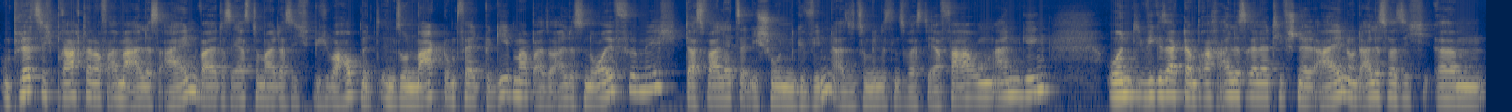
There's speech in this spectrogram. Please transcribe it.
und plötzlich brach dann auf einmal alles ein, war das erste Mal, dass ich mich überhaupt mit in so ein Marktumfeld begeben habe, also alles neu für mich. Das war letztendlich schon ein Gewinn, also zumindest was die Erfahrungen anging. Und wie gesagt, dann brach alles relativ schnell ein und alles, was ich ähm,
